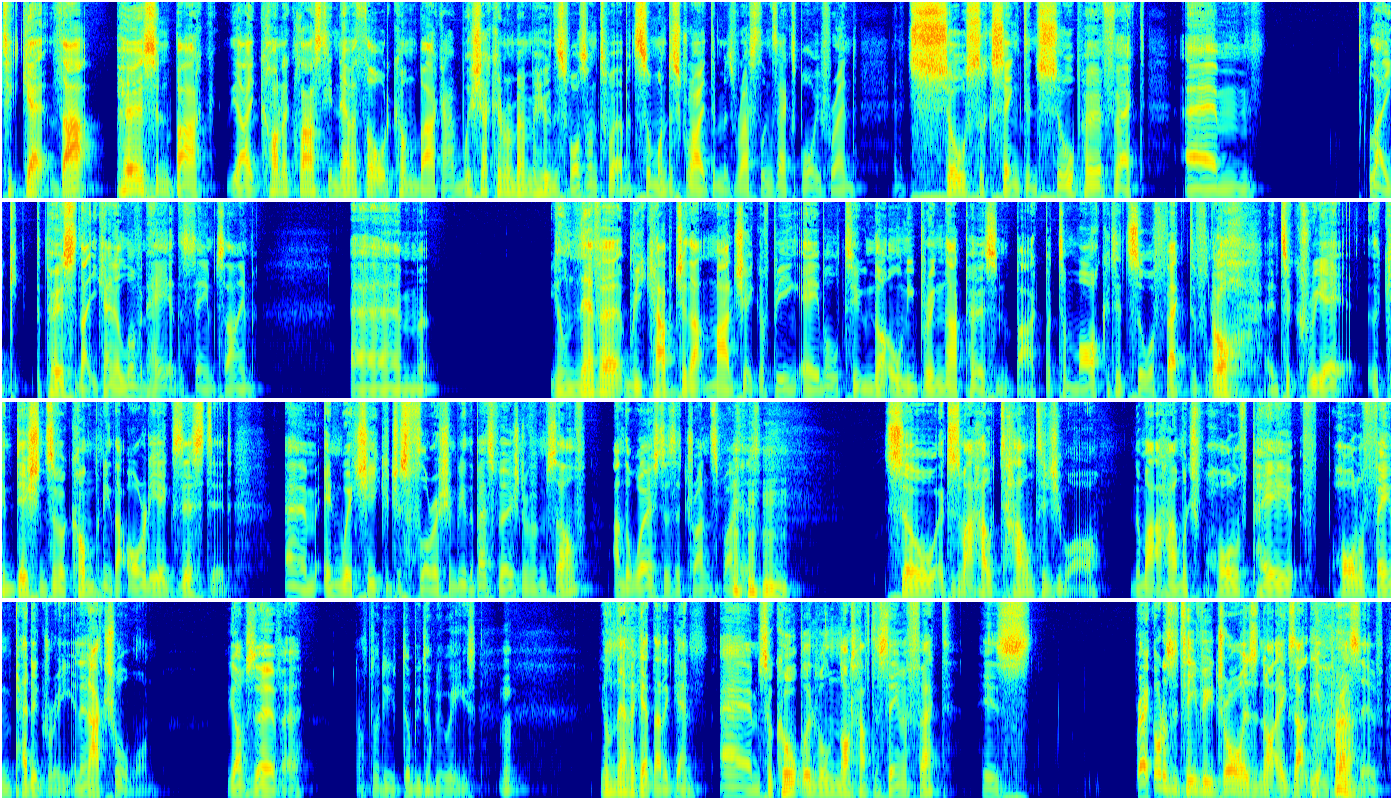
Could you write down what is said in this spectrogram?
To get that person back, the iconoclast you never thought would come back. I wish I can remember who this was on Twitter, but someone described him as wrestling's ex boyfriend, and it's so succinct and so perfect. Um, like the person that you kind of love and hate at the same time. Um, you'll never recapture that magic of being able to not only bring that person back, but to market it so effectively Oh. and to create the conditions of a company that already existed um, in which he could just flourish and be the best version of himself and the worst as it transpires. so it doesn't matter how talented you are, no matter how much Hall of Pay, Hall of Fame pedigree in an actual one, the Observer, not bloody WWE's, you'll never get that again. Um, so Copeland will not have the same effect. His record as a TV draw is not exactly impressive,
